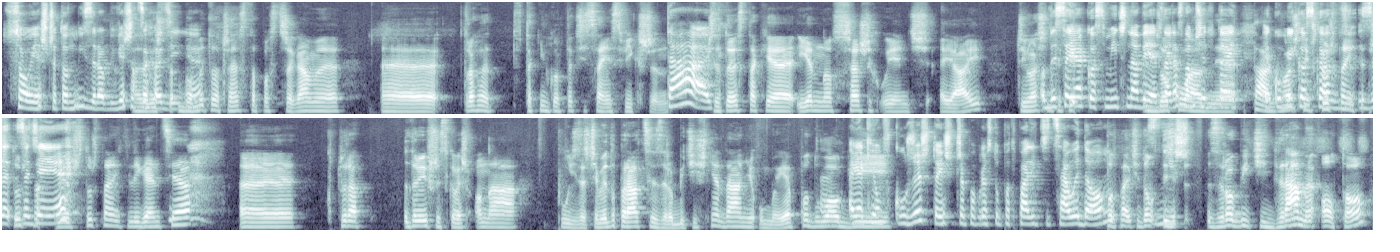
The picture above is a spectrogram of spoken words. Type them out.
co jeszcze to on mi zrobi, wiesz o Ale co chodzi, bo nie? my to często postrzegamy e, trochę w takim kontekście science fiction. Tak, Czy to jest takie jedno z szerszych ujęć AI, czyli właśnie Odyseja takie... kosmiczna, wiesz, zaraz nam się Dokładnie. tutaj tak, Kubikowska sztuczna, sztuczna, zadzieje. Sztuczna inteligencja, e, która zrobi wszystko, wiesz, ona pójdzie za ciebie do pracy, zrobi ci śniadanie, umyje podłogi, Tak. A jak ją wkurzysz, to jeszcze po prostu podpali ci cały dom. podpali ci dom, znisz- zrobi ci dramę o to,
